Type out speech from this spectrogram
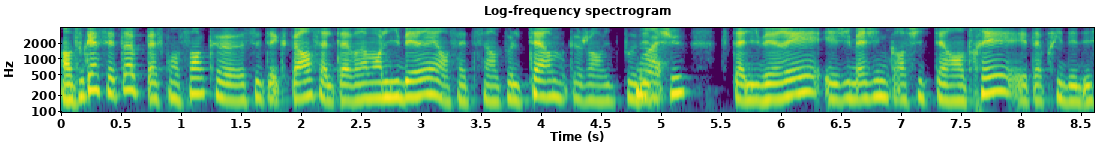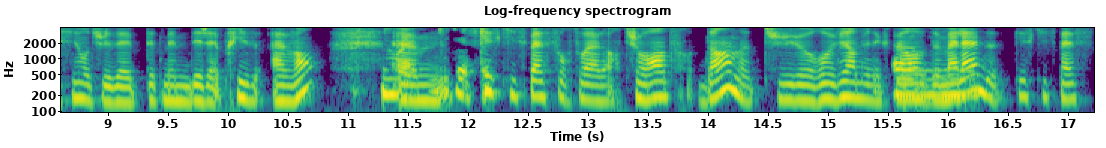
En tout cas, c'est top parce qu'on sent que cette expérience, elle t'a vraiment libérée, en fait. C'est un peu le terme que j'ai envie de poser dessus. C'est t'a libérée et j'imagine qu'ensuite t'es rentrée et t'as pris des décisions, tu les avais peut-être même déjà prises avant. Euh, qu'est-ce qui se passe pour toi alors? Tu rentres d'Inde, tu reviens d'une expérience de euh, malade. Qu'est-ce qui se passe?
